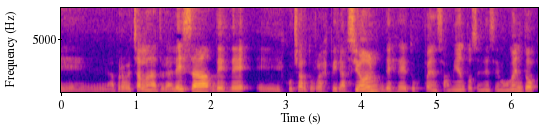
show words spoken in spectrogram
eh, aprovechar la naturaleza, desde eh, escuchar tu respiración, desde tus pensamientos en ese momento,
